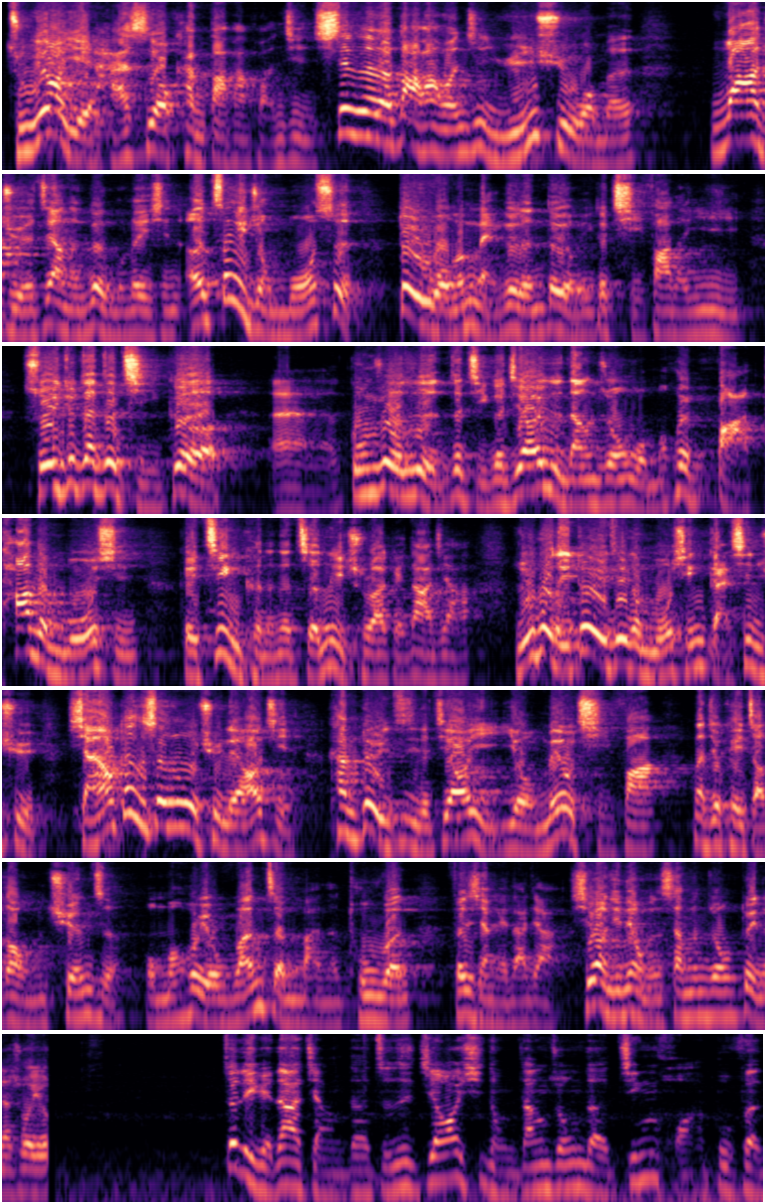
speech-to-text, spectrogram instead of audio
主要也还是要看大盘环境。现在的大盘环境允许我们挖掘这样的个股类型，而这种模式对我们每个人都有一个启发的意义。所以就在这几个。呃工作日这几个交易日当中，我们会把它的模型给尽可能的整理出来给大家。如果你对于这个模型感兴趣，想要更深入去了解，看对于自己的交易有没有启发，那就可以找到我们圈子，我们会有完整版的图文分享给大家。希望今天我们的三分钟对你来说有。这里给大家讲的只是交易系统当中的精华部分。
